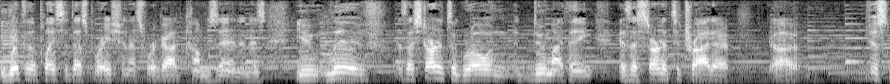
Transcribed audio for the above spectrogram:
You get to the place of desperation, that's where God comes in. And as you live, as I started to grow and do my thing, as I started to try to uh, just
